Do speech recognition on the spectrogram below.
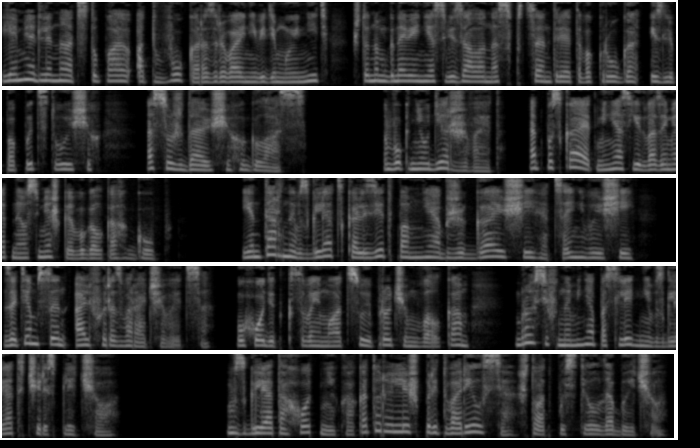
Я медленно отступаю от Вука, разрывая невидимую нить, что на мгновение связала нас в центре этого круга из любопытствующих, осуждающих глаз. Вук не удерживает, отпускает меня с едва заметной усмешкой в уголках губ. Янтарный взгляд скользит по мне обжигающий, оценивающий. Затем сын Альфы разворачивается, уходит к своему отцу и прочим волкам, бросив на меня последний взгляд через плечо. Взгляд охотника, который лишь притворился, что отпустил добычу.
